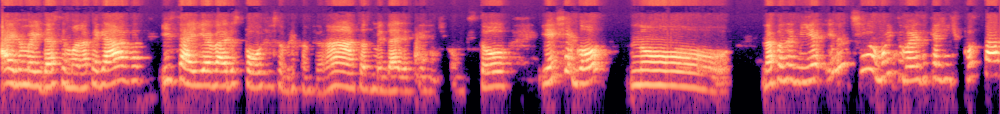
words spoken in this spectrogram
Aí no meio da semana pegava e saía vários posts sobre o campeonato, as medalhas que a gente conquistou. E aí chegou no, na pandemia e não tinha muito mais o que a gente postar,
